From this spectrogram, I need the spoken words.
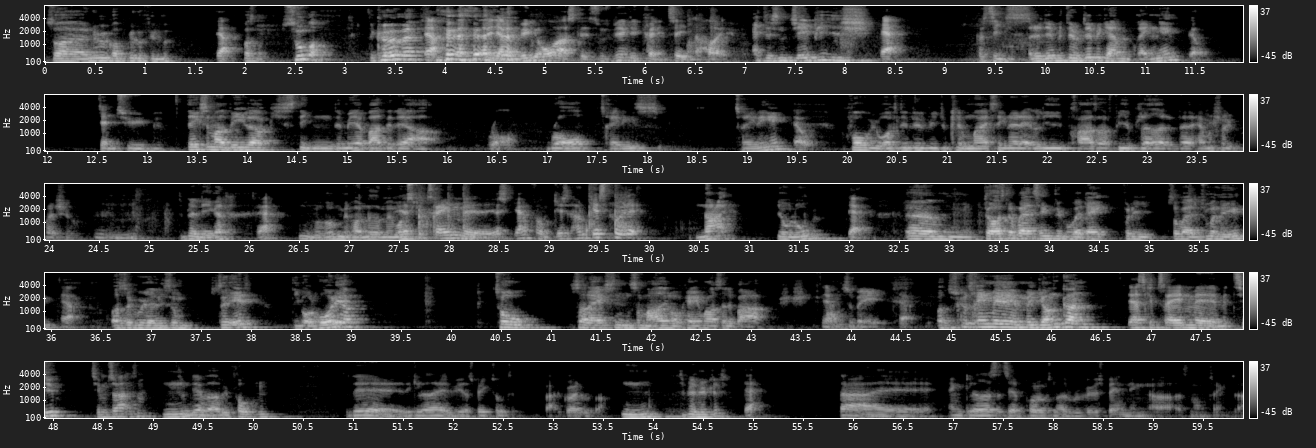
så øh, nu vil vi godt begynde at filme. Ja. Og sådan, super, det kører vi med. Ja, men jeg er virkelig overrasket. Jeg synes virkelig, kvaliteten er høj. At det er sådan JP-ish, Ja, præcis. og det er, det, det er jo det, vi gerne vil bringe, ikke? Jo, den type Det er ikke så meget vlog-stilen, det er mere bare det der raw. raw trænings, træning, ikke? Jo. Får vi jo også lige et lille videoklip med mig senere i dag, der lige presser fire plader af den der hammerstring pressure. Mm. Det bliver lækkert. Ja. Jeg håber, min håndled er med mig. Jeg skal træne med... Jeg, skal, jeg har fået en gæst. Har du gæst på i dag? Nej, jo Loke. Ja. Øhm, det er også derfor, jeg tænkte, det kunne være i dag, fordi så var jeg ligesom alene. Ja. Og så kunne jeg ligesom, så et, de går hurtigere. To, så er der ikke sådan så meget ind over kameraet, så er det bare Ja. frem tilbage. Ja. Og du skal træne med, med Young Gun. Jeg skal træne med, med Tim. Tim Sørensen, Mm. som lige har været oppe i Polen. Så det, det glæder jeg, at vi også begge to til. Bare gør det ud bare. Mm, det bliver hyggeligt. Der, øh, han glæder sig til at prøve sådan noget reverse banding og, og sådan nogle ting, så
